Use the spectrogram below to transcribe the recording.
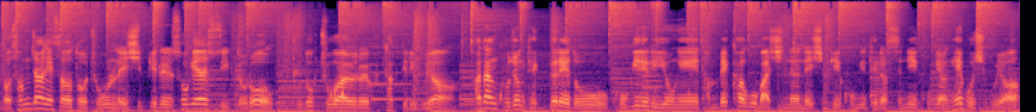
더 성장해서 더 좋은 레시피를 소개할 수 있도록 구독, 좋아요를 부탁드리고요. 하단 고정 댓글에도 고기를 이용해 담백하고 맛있는 레시피 공유 드렸으니 구경해 보시고요.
